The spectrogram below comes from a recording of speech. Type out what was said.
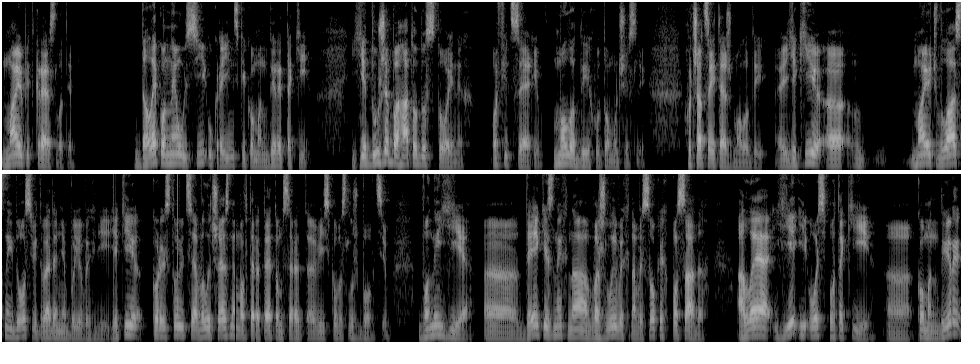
маю підкреслити, далеко не усі українські командири такі. Є дуже багато достойних офіцерів, молодих у тому числі, хоча цей теж молодий, е, які е, мають власний досвід ведення бойових дій, які користуються величезним авторитетом серед е, військовослужбовців. Вони є, е, деякі з них на важливих, на високих посадах. Але є і ось отакі е, командири,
